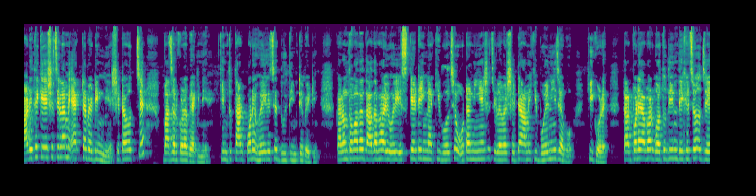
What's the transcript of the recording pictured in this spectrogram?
বাড়ি থেকে এসেছিলাম একটা বেডিং নিয়ে, সেটা হচ্ছে বাজার করা ব্যাগ নিয়ে। কিন্তু তারপরে হয়ে গেছে দুই তিনটে বেডিং কারণ তোমাদের দাদাভাই ওই স্কেটিং না কি বলছে, ওটা নিয়ে এসেছিল, এবার সেটা আমি কি বয়ে নিয়ে যাব? কি করে? তারপরে আবার গতদিন দেখেছ যে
